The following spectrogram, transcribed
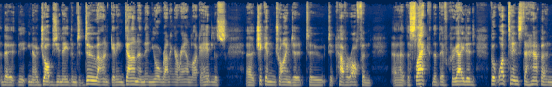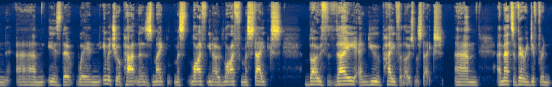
the, the, you know, jobs you need them to do aren't getting done, and then you're running around like a headless uh, chicken trying to, to, to cover off and uh, the slack that they've created. But what tends to happen um, is that when immature partners make mis- life, you know, life mistakes, both they and you pay for those mistakes, um, and that's a very different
